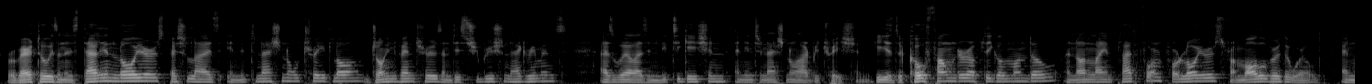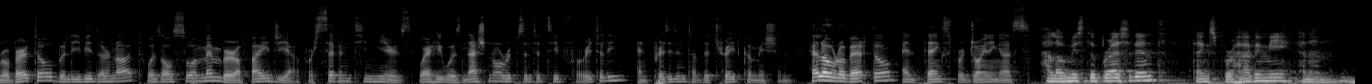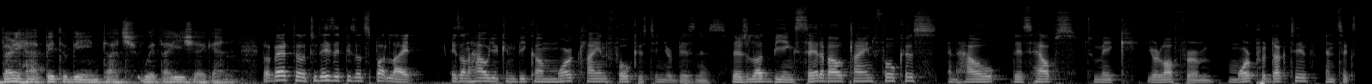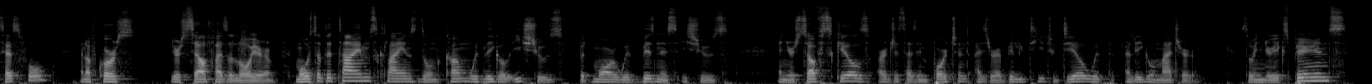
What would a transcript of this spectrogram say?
Roberto is an Italian lawyer specialized in international trade law, joint ventures, and distribution agreements, as well as in litigation and international arbitration. He is the co founder of Legal Mondo, an online platform for lawyers from all over the world. And Roberto, believe it or not, was also a member of AIJA for 17 years, where he was national representative for Italy and president of the Trade Commission. Hello, Roberto, and thanks for joining us. Hello, Mr. President. Thanks for having me, and I'm very happy to be in touch with AIJA again. Roberto, today's episode spotlight is on how you can become more client focused in your business. There's a lot being said about client focus and how this helps to make your law firm more productive and successful, and of course, yourself as a lawyer. Most of the times, clients don't come with legal issues, but more with business issues. And your soft skills are just as important as your ability to deal with a legal matter. So, in your experience,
